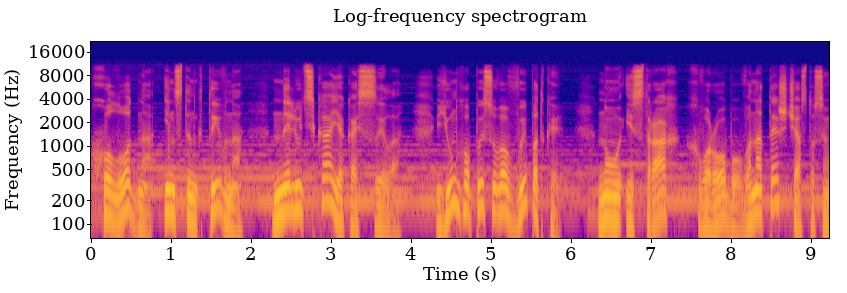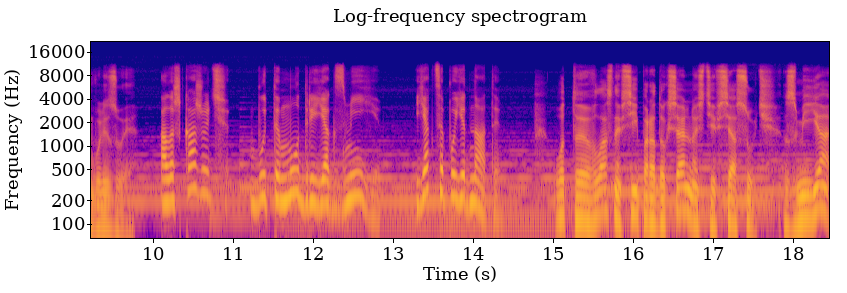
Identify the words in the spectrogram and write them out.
Холодна, інстинктивна, нелюдська якась сила. Юнг описував випадки. Ну і страх, хворобу вона теж часто символізує. Але ж кажуть, будьте мудрі, як змії. Як це поєднати? От, е, власне, в цій парадоксальності вся суть. Змія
